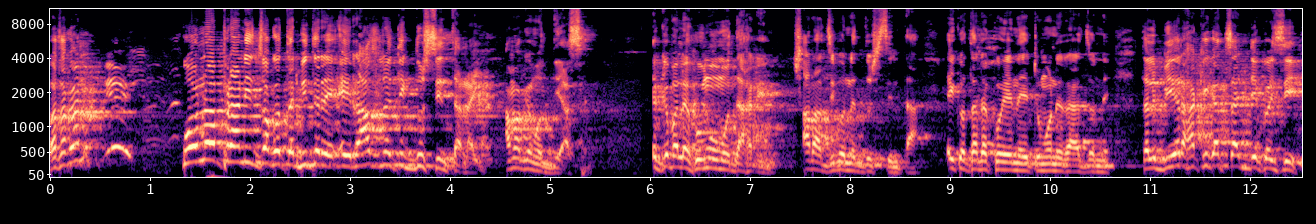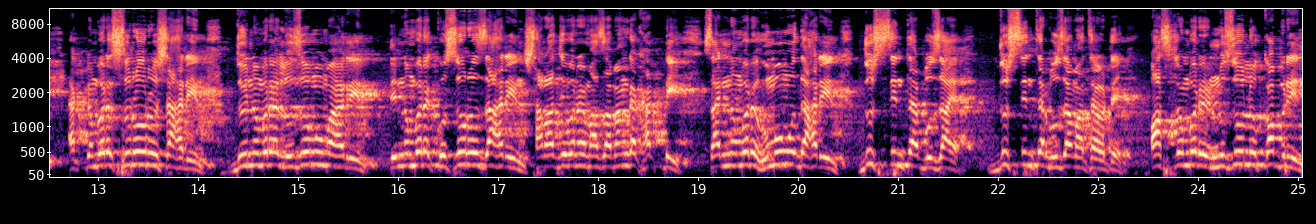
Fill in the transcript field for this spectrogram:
কতক্ষণ কোন প্রাণীর জগতের ভিতরে এই রাজনৈতিক দুশ্চিন্তা নাই? আমাকে মধ্যে আছে। একে বলে হুমুম দাহারিন সারা জীবনের দুশ্চিন্তা। এই কথাটা কয়ে নেই একটু মনে রাখার জন্য। তাহলে বিয়ের হাকিকাত চারটে কইছি। এক নম্বরে সুরুরু সাহারিন, দুই নম্বরে লুজুমু মাহারিন, তিন নম্বরে কুসুরু জাহারিন, সারা জীবনের মাজা ভাঙ্গা খাটনি। চার নম্বরে হুমুমু দাহারিন দুশ্চিন্তার বুঝায়, দুশ্চিন্তার বুঝা মাথায় ওঠে। পাঁচ নম্বরে নুজুলু কবরিন,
